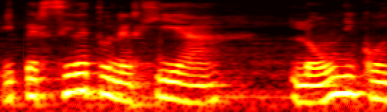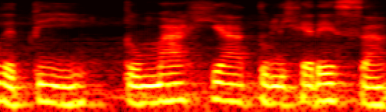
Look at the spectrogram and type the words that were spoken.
y percibe tu energía, lo único de ti, tu magia, tu ligereza.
